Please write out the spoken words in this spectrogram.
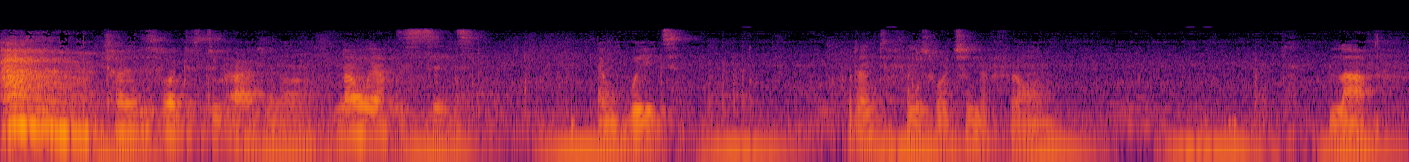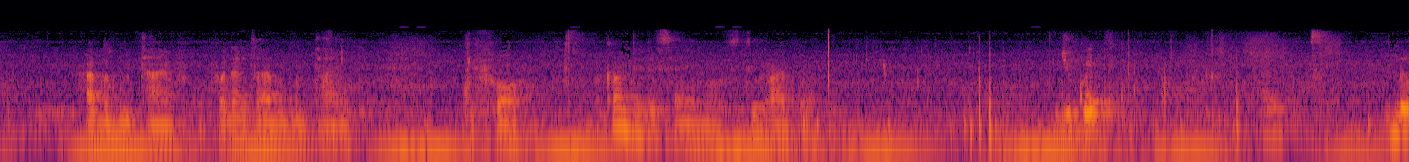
Charlie, this work is too hard, you know. Now we have to sit and wait for them to finish watching the film, laugh, have a good time, for them to have a good time before. I can't do this anymore. It's too hard. Did you quit? No.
